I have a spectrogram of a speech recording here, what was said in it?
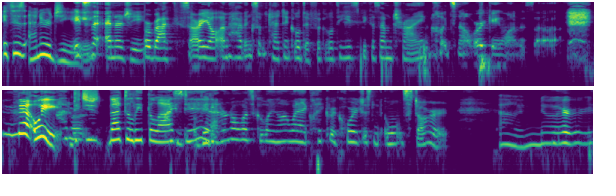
It's his energy. It's the energy. We're back. Sorry, y'all. I'm having some technical difficulties because I'm trying. Oh, it's not working, Monica. no. Wait, did you not delete the last? I did. video? I don't know what's going on. When I click record, it just it won't start. Oh no.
